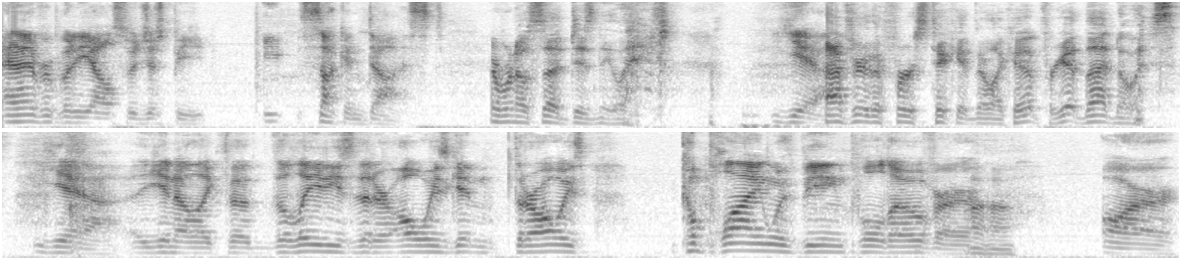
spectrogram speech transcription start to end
everybody else would just be eat, sucking dust. Everyone else at Disneyland. Yeah, After the first ticket, they're like, eh, forget that noise. yeah. You know, like the the ladies that are always getting, they're always complying with being pulled over, Uh-huh. are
